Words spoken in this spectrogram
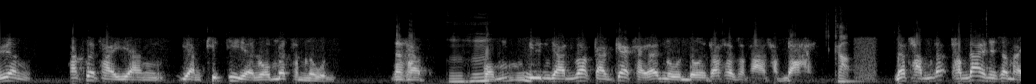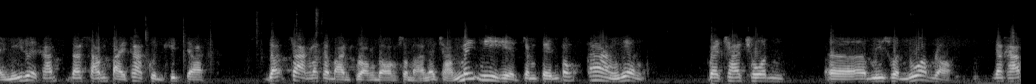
เรื่อง พรรคเพื่อไทยยังยังคิดที่จะล้มรัฐธรรมนูญนะครับอืมฮึผมยืนยันว่าการแก้ไขรัฐธรรมนูญโดยรัฐสภาทำได้ครับ และทำทำได้ในสมัยนี้ด้วยครับและซ้ำไปถ้าคุณคิดจะสร้างรัฐบาลปรองดองสมานฉันท์ไม่มีเหตุจำเป็นต้องอ้างเรื่องประชาชนเอ่อมีส่วนร่วมหรอกนะครับ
